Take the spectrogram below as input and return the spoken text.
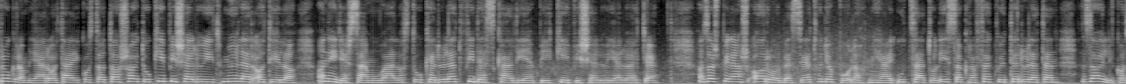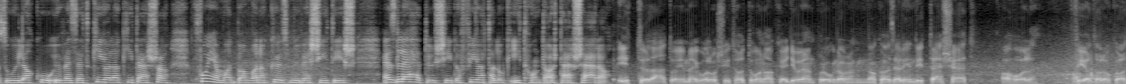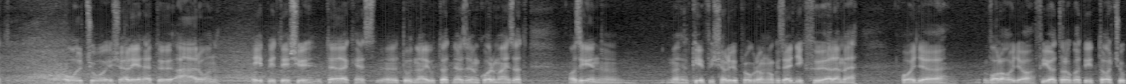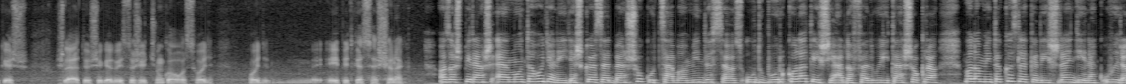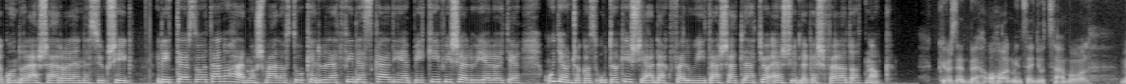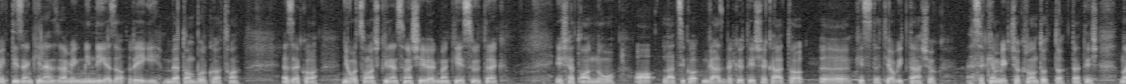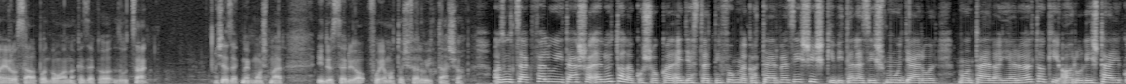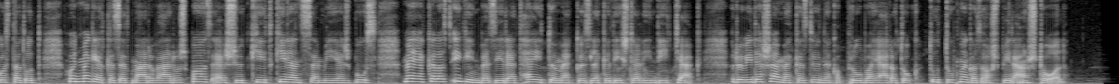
Programjáról tájékoztatta a sajtó képviselőit Müller Attila, a négyes számú választókerület Fidesz-KDNP képviselőjelöltje. Az aspiráns arról beszélt, hogy a Pollak Mihály utcától északra fekvő területen zajlik az új lakóövezet kialakítása, folyamatban van a közművesítés. Ez lehetőség a fiatalok itthon tartására. Itt látom én megvalósíthatónak egy olyan programnak az elindítását, ahol fiatalokat olcsó és elérhető áron építési telekhez tudná juttatni az önkormányzat. Az én képviselőprogramnak az egyik fő eleme, hogy valahogy a fiatalokat itt tartsuk, és, és lehetőséget biztosítsunk ahhoz, hogy, hogy építkezhessenek. Az aspiráns elmondta, hogy a négyes körzetben sok utcában mindössze az útburkolat és járda felújításokra, valamint a közlekedés rendjének újra gondolására lenne szükség. Ritter Zoltán a hármas választókerület fidesz KDNP képviselőjelöltje ugyancsak az utak és járdák felújítását látja elsődleges feladatnak. Körzetben a 31 utcából még 19-ben még mindig ez a régi betonburkolat van. Ezek a 80-as, 90-es években készültek, és hát annó a, látszik a gázbekötések által ö, készített javítások, ezeken még csak rontottak, tehát és nagyon rossz állapotban vannak ezek az utcák és ezeknek most már időszerű a folyamatos felújítása. Az utcák felújítása előtt a lakosokkal egyeztetni fognak a tervezés és kivitelezés módjáról, mondta el a jelölt, aki arról is tájékoztatott, hogy megérkezett már a városba az első két kilenc személyes busz, melyekkel az igényvezérelt helyi tömegközlekedést elindítják. Rövidesen megkezdődnek a próbajáratok, tudtuk meg az aspiránstól.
